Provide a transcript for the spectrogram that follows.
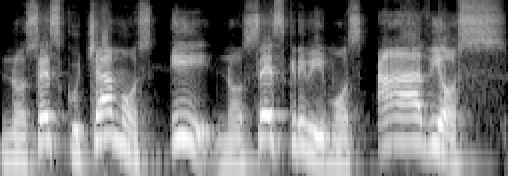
nos escuchamos y nos escribimos. Adiós.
